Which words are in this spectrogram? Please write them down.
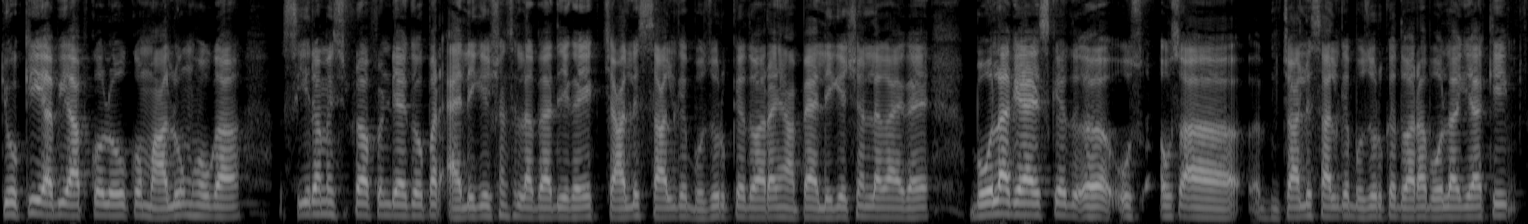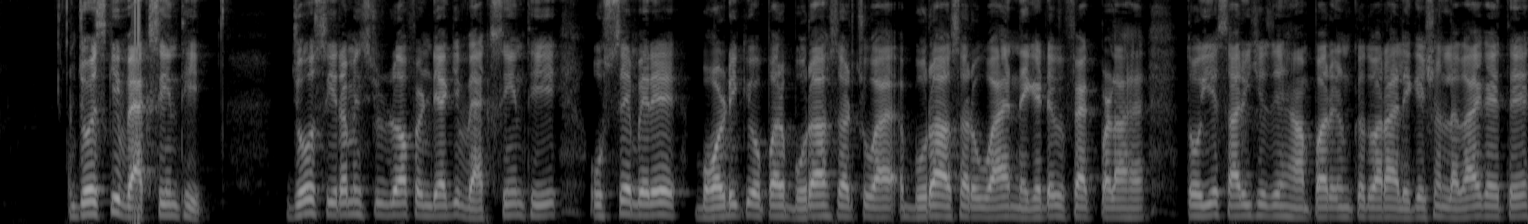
क्योंकि अभी आपको लोगों को मालूम होगा, सीरम इंस्टीट्यूट ऑफ़ इंडिया के ऊपर एलिगेशन लगा दिए गए। एक चालीस साल के बुज़ुर्ग के द्वारा यहाँ पे एलिगेशन लगाए गए। बोला गया इसके, उस उस चालीस साल के बुज़ुर्ग के द्वारा बोला गया कि जो इसकी वैक्सीन थी जो सीरम इंस्टीट्यूट ऑफ़ इंडिया की वैक्सीन थी, उससे मेरे बॉडी के ऊपर बुरा असर हुआ है, बुरा असर हुआ है नेगेटिव इफ़ेक्ट पड़ा है। तो ये सारी चीज़ें यहाँ पर उनके द्वारा एलिगेशन लगाए गए थे।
